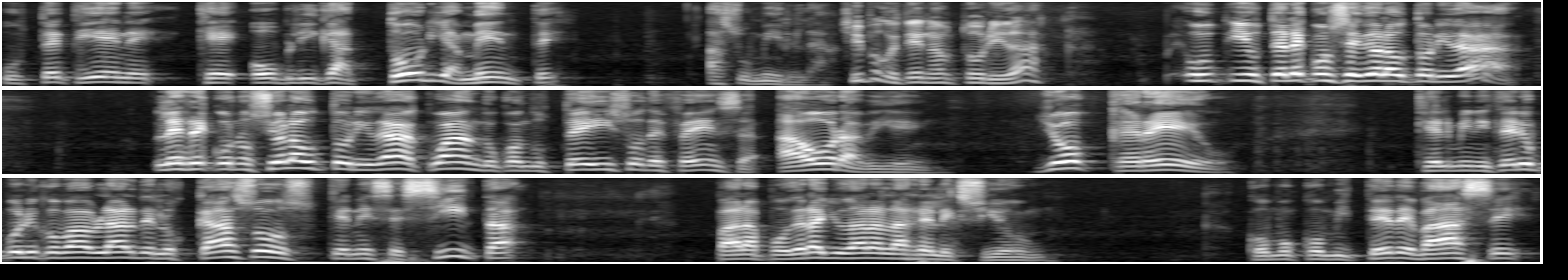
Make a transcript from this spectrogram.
usted tiene que obligatoriamente asumirla. Sí, porque tiene autoridad. Y usted le concedió la autoridad. Le reconoció la autoridad cuando, cuando usted hizo defensa. Ahora bien, yo creo que el Ministerio Público va a hablar de los casos que necesita para poder ayudar a la reelección, como comité de base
